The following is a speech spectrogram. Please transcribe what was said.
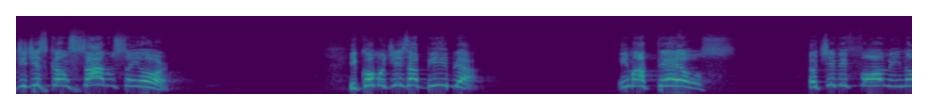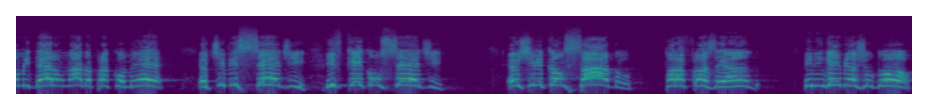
de descansar no Senhor. E como diz a Bíblia, em Mateus eu tive fome e não me deram nada para comer. Eu tive sede e fiquei com sede. Eu estive cansado, parafraseando, e ninguém me ajudou.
